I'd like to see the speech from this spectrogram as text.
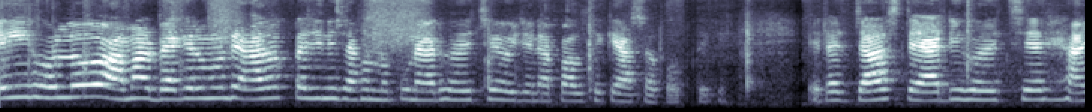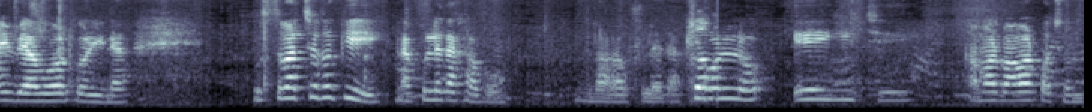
এই হলো আমার ব্যাগের মধ্যে আরও একটা জিনিস এখন নতুন অ্যাড হয়েছে ওই যে নেপাল থেকে আসার পর থেকে। এটা জাস্ট অ্যাডই হয়েছে আমি ব্যবহার করি না। বুঝতে পারছ তো কি? না খুলে দেখাবো। দাঁড়াও খুলে দেখাবো বলল এই যে আমার বাবার পছন্দ।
